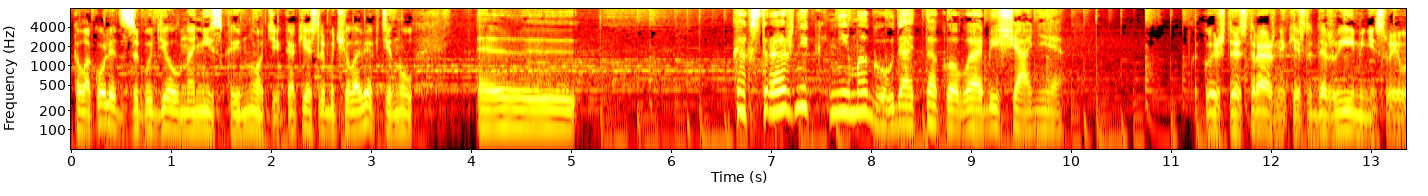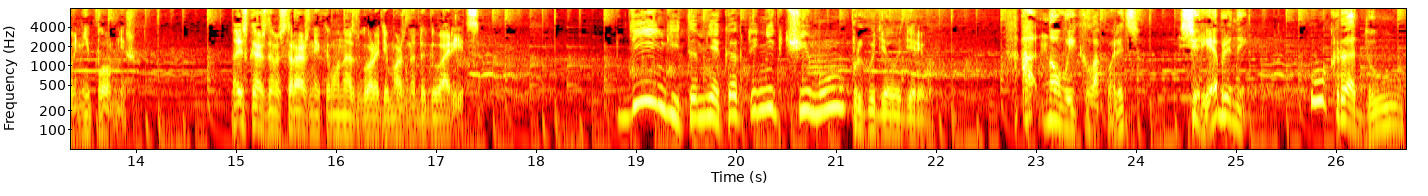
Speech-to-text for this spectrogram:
Колоколец загудел на низкой ноте, как если бы человек тянул э «Как стражник не могу дать такого обещания». «Какой же ты стражник, если даже имени своего не помнишь? Но и с каждым стражником у нас в городе можно договориться». «Деньги-то мне как-то ни к чему», — прогудело дерево. «А новый колоколец? Серебряный?» «Украдут».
